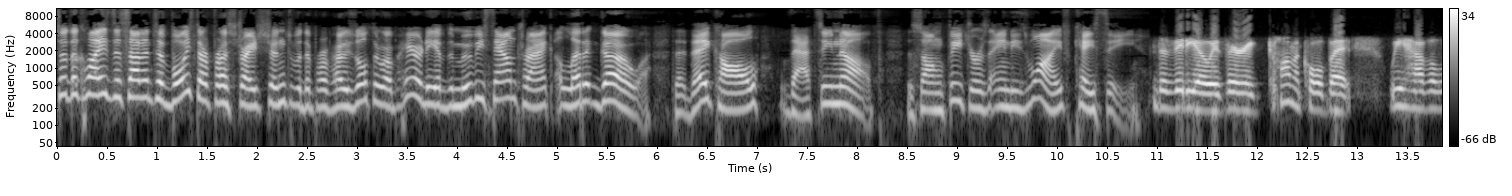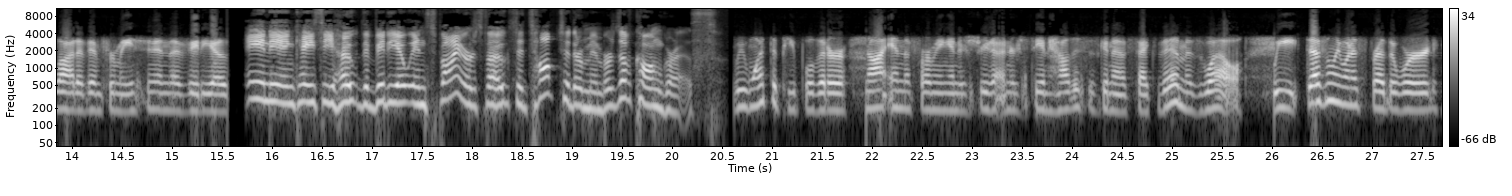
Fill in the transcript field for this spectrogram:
So the Clays decided to voice their frustrations with the proposal through a parody of the movie soundtrack Let It Go that they call That's Enough. The song features Andy's wife, Casey. The video is very comical, but we have a lot of information in the video. Andy and Casey hope the video inspires folks to talk to their members of Congress. We want the people that are not in the farming industry to understand how this is going to affect them as well. We definitely want to spread the word.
